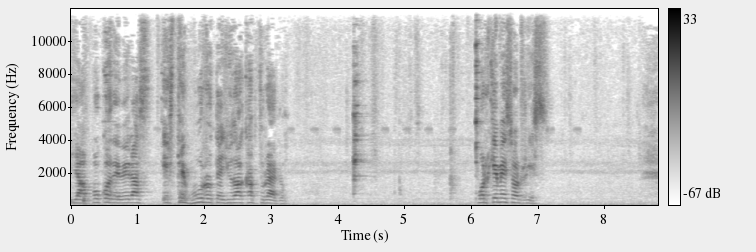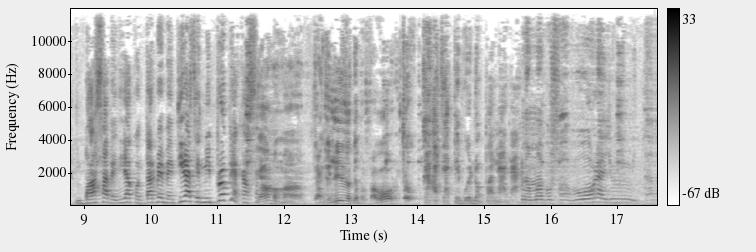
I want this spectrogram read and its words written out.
¿Y a poco de veras este burro te ayudó a capturarlo? ¿Por qué me sonríes? ¿Vas a venir a contarme mentiras en mi propia casa? Ya, mamá. Tranquilízate, por favor. Tú cállate, bueno para nada. Mamá, por favor, hay un invitado.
